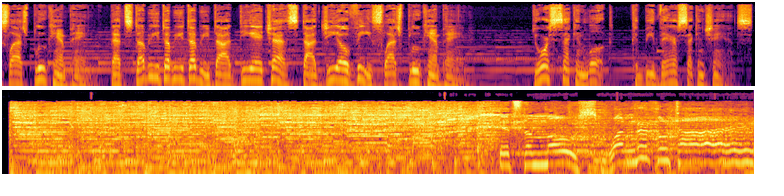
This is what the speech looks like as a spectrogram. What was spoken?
slash blue campaign. That's www.dhs.gov slash blue campaign. Your second look could be their second chance. It's the most wonderful time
